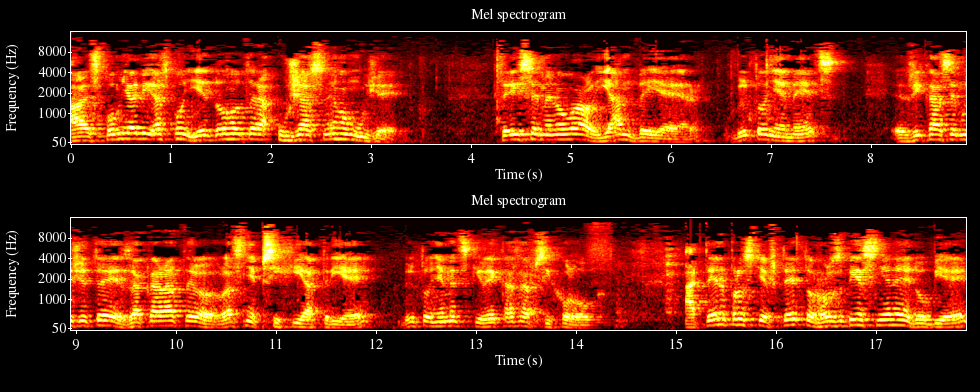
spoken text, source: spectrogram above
Ale vzpomněl bych aspoň jednoho teda úžasného muže, který se jmenoval Jan Beyer, byl to Němec, říká se mu, že to je zakladatel vlastně psychiatrie, byl to německý lékař a psycholog. A ten prostě v této rozběsněné době,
